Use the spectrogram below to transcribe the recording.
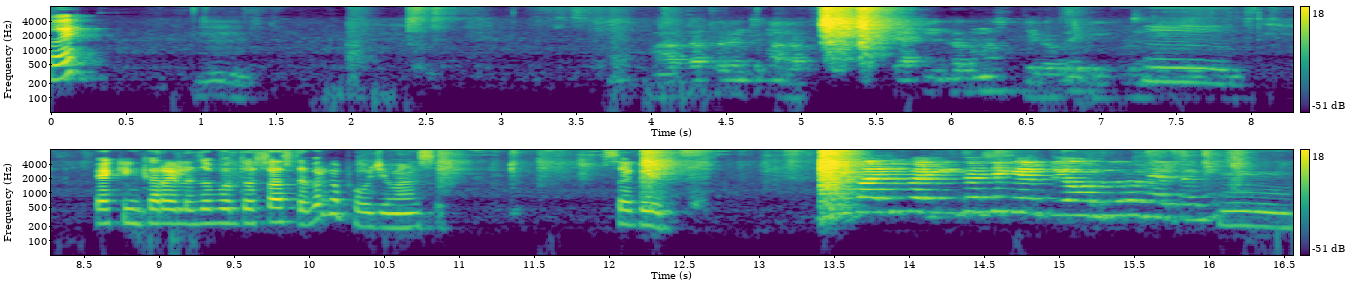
होय. आतापर्यंत मला पॅकिंग करूनच फिरवलं इकडून पॅकिंग करायला जबरदस्त असतं बरं का फौजी माणसं. सगळेच. मी माझी पॅकिंग कशी केली ऑर्डर याचं मी? हम्म.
